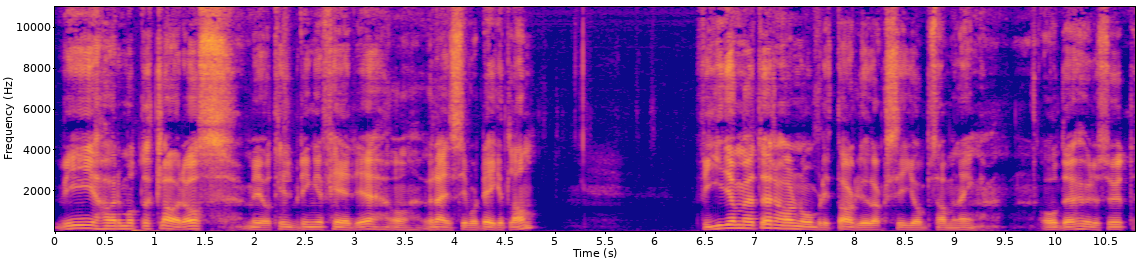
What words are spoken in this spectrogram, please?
Vi har måttet klare oss med å tilbringe ferie og reise i vårt eget land. Videomøter har nå blitt dagligdags i jobbsammenheng, og det høres ut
